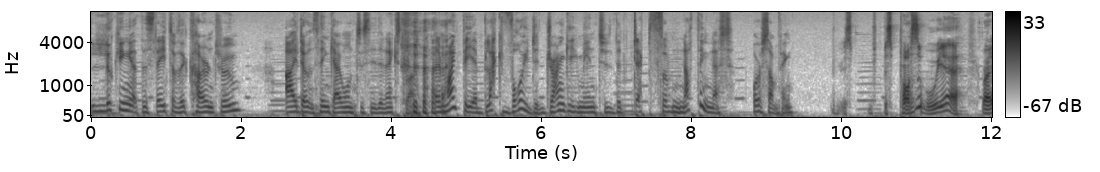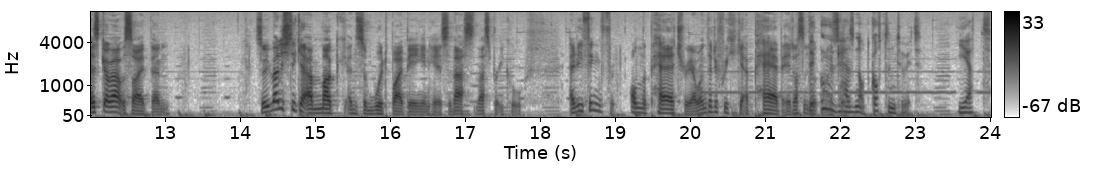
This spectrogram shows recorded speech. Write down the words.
Looking at the state of the current room, I don't think I want to see the next one. there might be a black void dragging me into the depths of nothingness or something. It's, it's possible, yeah. Right, let's go outside then. So we managed to get a mug and some wood by being in here, so that's that's pretty cool. Anything f on the pear tree? I wondered if we could get a pear, but it doesn't The look ooze like it. has not gotten to it yet.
